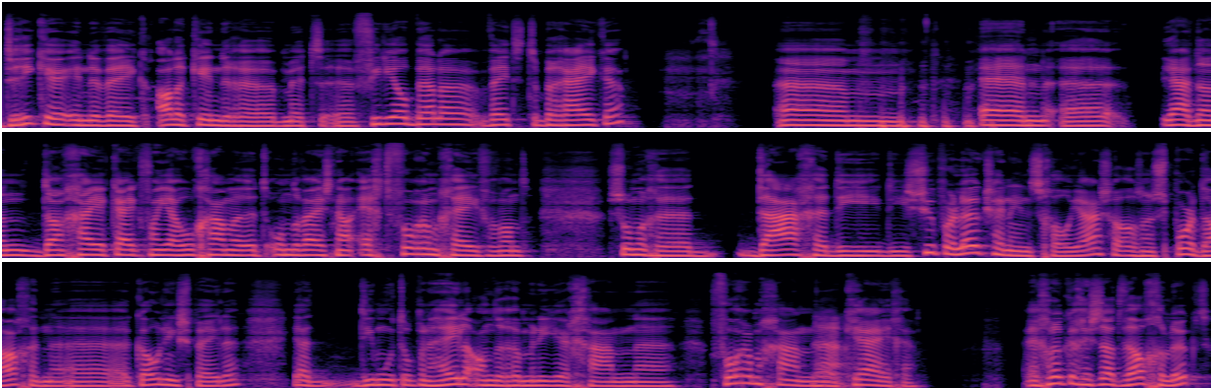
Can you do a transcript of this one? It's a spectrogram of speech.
drie keer in de week alle kinderen met eh, videobellen weten te bereiken. Ehm, en ja, dan, dan ga je kijken van ja, hoe gaan we het onderwijs nou echt vormgeven? Want sommige dagen die, die super leuk zijn in het schooljaar, zoals een sportdag, een uh, koningsspelen, ja, die moeten op een hele andere manier gaan uh, vorm gaan uh, Ja. krijgen. En gelukkig is dat wel gelukt.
